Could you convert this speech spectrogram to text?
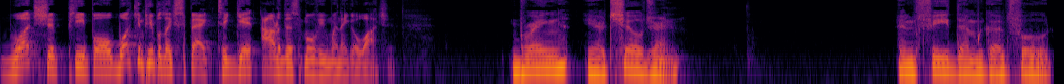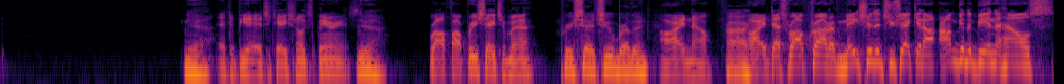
What should people, what can people expect to get out of this movie when they go watch it? Bring your children and feed them good food. Yeah, And to be an educational experience. yeah. Ralph, I appreciate you, man. Appreciate you, brother. All right, now. All right. All right, that's Ralph Crowder. Make sure that you check it out. I'm going to be in the house.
